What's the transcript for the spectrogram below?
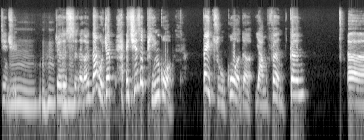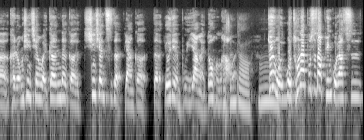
进去，嗯嗯，就是吃那个。但我觉得，哎，其实苹果被煮过的养分跟。呃，可溶性纤维跟那个新鲜吃的两个的有点不一样，哎，都很好，真的。所以我我从来不知道苹果要吃，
